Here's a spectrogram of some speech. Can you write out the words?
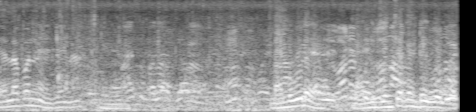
याला पण न्यायचंय ना बांबू कुठे आहे बांबू जिंच्यासाठी कुठे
